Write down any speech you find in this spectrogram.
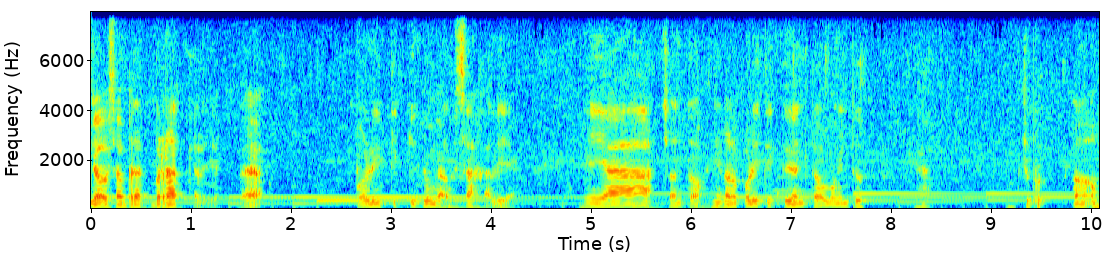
nggak usah berat-berat kali ya. Kayak politik itu nggak usah kali ya. Ya contohnya kalau politik tuh yang kita omongin tuh ya cepet uh,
